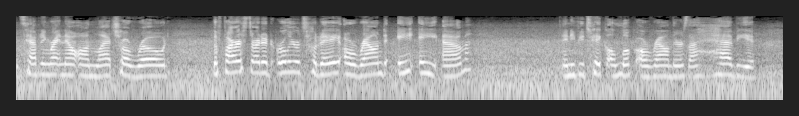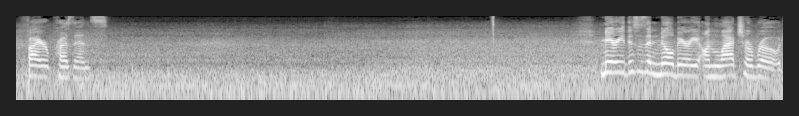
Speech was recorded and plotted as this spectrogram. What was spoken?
it's happening right now on Latcha Road. The fire started earlier today around 8 a.m. And if you take a look around, there's a heavy fire presence. Mary, this is in Millbury on Latcha Road.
